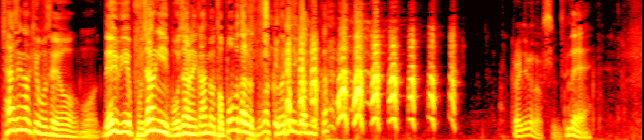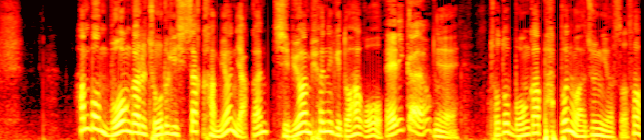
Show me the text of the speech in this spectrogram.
잘 생각해 보세요. 뭐 내 위에 부장이 모자라니까 한 명 더 뽑아달라 누가 그런 얘기합니까? 그런 일은 없습니다. 네. 한번 무언가를 조르기 시작하면 약간 집요한 편이기도 하고, 애니까요. 예. 저도 뭔가 바쁜 와중이었어서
